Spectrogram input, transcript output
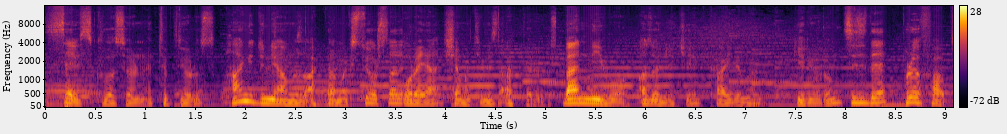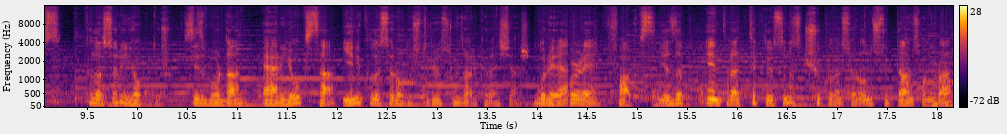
saves klasörüne tıklıyoruz. Hangi dünyamızı aktarmak istiyorsa oraya şematimizi aktarıyoruz. Ben World az önceki kaydımı giriyorum. Sizde prefabs klasörü yoktur. Siz buradan eğer yoksa yeni klasör oluşturuyorsunuz arkadaşlar. Buraya prefabs yazıp enter'a tıklıyorsunuz. Şu klasör oluştuktan sonra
